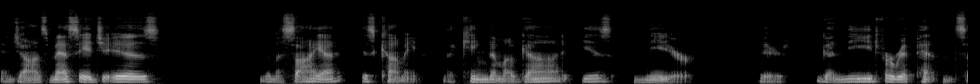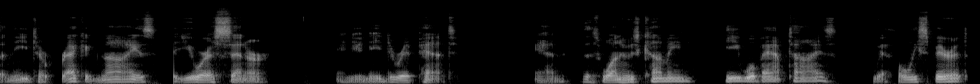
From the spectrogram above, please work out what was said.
And John's message is the Messiah is coming. The kingdom of God is near. There's a need for repentance, a need to recognize that you are a sinner and you need to repent. And this one who's coming, he will baptize with Holy Spirit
